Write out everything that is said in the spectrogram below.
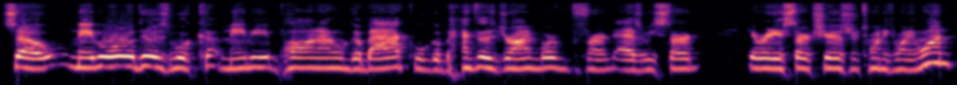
So maybe what we'll do is we'll cut, maybe Paul and I will go back. We'll go back to the drawing board for as we start get ready to start shows for 2021.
